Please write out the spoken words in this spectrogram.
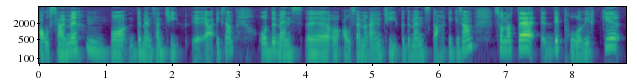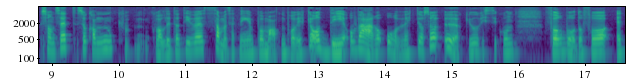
Alzheimer. Mm. Og demens er en type Ja, ikke sant. Og demens uh, og Alzheimer er jo en type demens, da. Ikke sant. Sånn at det, det, påvirker Sånn sett så kan den kvalitative sammensetningen på maten påvirke. Og det å være overvektig også øker jo risikoen for både å få et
